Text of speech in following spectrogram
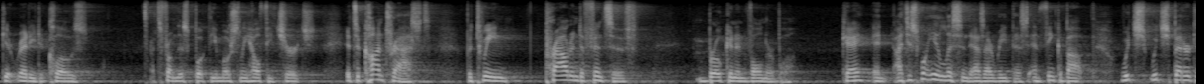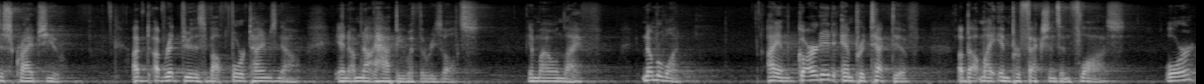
get ready to close. It's from this book, The Emotionally Healthy Church. It's a contrast between proud and defensive, broken and vulnerable. Okay? And I just want you to listen to, as I read this and think about which, which better describes you. I've, I've read through this about four times now, and I'm not happy with the results in my own life. Number one, I am guarded and protective about my imperfections and flaws. Or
